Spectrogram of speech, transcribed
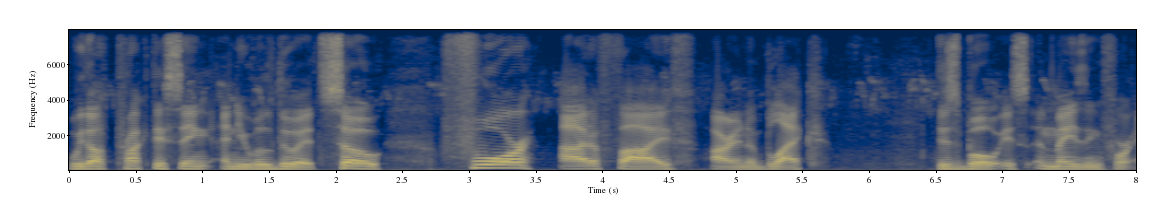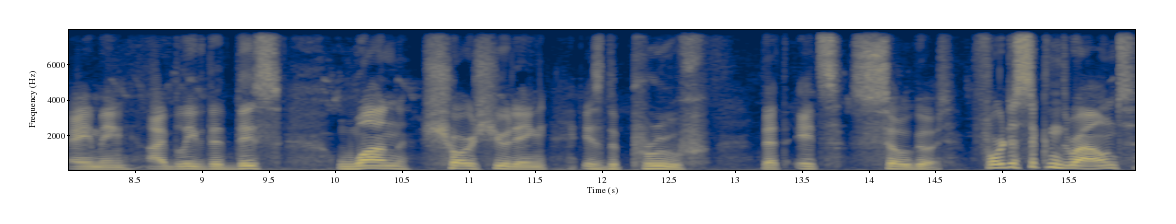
without practicing and you will do it. So four out of five are in a black. This bow is amazing for aiming. I believe that this one short shooting is the proof that it's so good. For the second round,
